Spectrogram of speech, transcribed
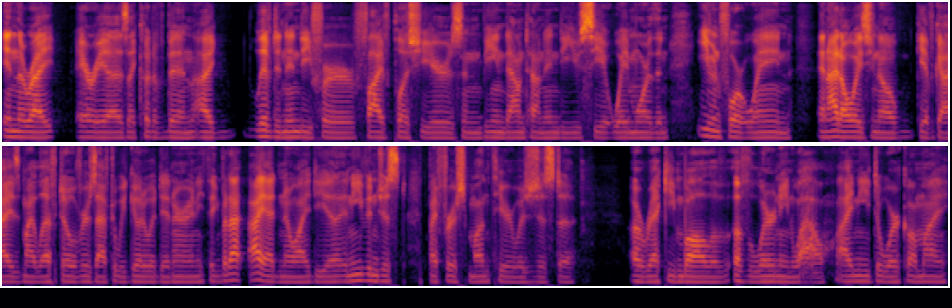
in the right area as I could have been. I lived in Indy for five plus years, and being downtown Indy, you see it way more than even Fort Wayne. And I'd always, you know, give guys my leftovers after we'd go to a dinner or anything, but I, I had no idea. And even just my first month here was just a, a wrecking ball of, of learning. Wow, I need to work on my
